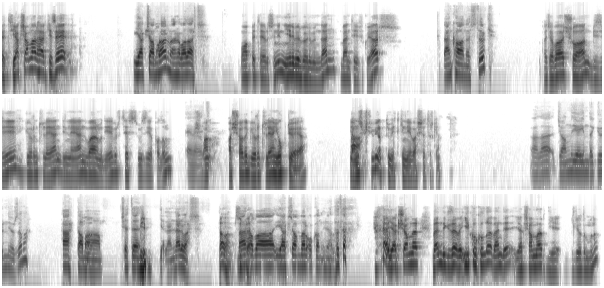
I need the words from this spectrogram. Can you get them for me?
Evet, iyi akşamlar herkese. İyi akşamlar, merhabalar. Muhabbet Teorisi'nin yeni bir bölümünden ben Tevfik Uyar. Ben Kaan Öztürk. Acaba şu an bizi görüntüleyen, dinleyen var mı diye bir testimizi yapalım. Evet. Şu an aşağıda görüntüleyen yok diyor ya. Yanlış Aa. bir şey mi yaptım etkinliği başlatırken? Valla canlı yayında görünüyoruz ama. Ha tamam. Çete Bir- gelenler var. Tamam, süper. Merhaba, iyi akşamlar Okan Ünal'a da. iyi akşamlar. Ben de güzel ve ilkokulda ben de iyi akşamlar diye biliyordum bunu.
